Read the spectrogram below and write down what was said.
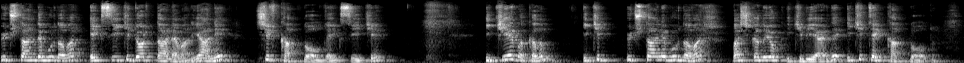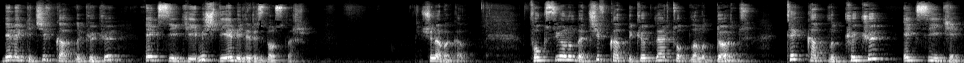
3 tane de burada var. Eksi 2 4 tane var. Yani çift katlı oldu eksi 2. 2'ye bakalım. 2 3 tane burada var. Başka da yok 2 bir yerde. 2 tek katlı oldu. Demek ki çift katlı kökü eksi 2'ymiş diyebiliriz dostlar. Şuna bakalım. Fonksiyonunda çift katlı kökler toplamı 4. Tek katlı kökü eksi 2.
